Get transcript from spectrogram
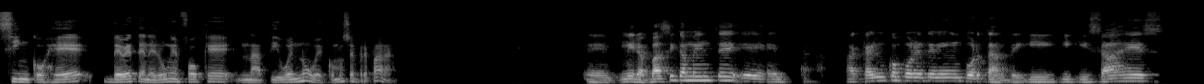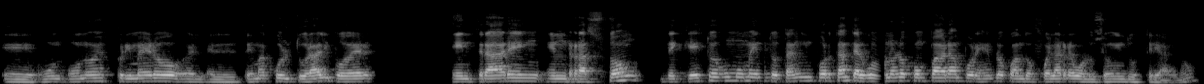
5G debe tener un enfoque nativo en nube. ¿Cómo se preparan? Eh, mira, básicamente acá hay un componente bien importante y, y quizás es, uno es primero el, el, tema cultural y poder entrar en, en razón de que esto es un momento tan importante. Algunos lo comparan, por ejemplo, cuando fue la revolución industrial, ¿no?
